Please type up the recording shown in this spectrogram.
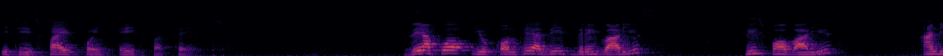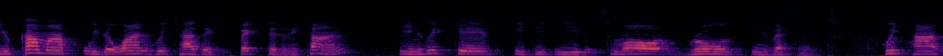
it is 5.8%. Therefore, you compare these three values, these four values, and you come up with the one which has expected return, in which case it is small growth investment, which has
